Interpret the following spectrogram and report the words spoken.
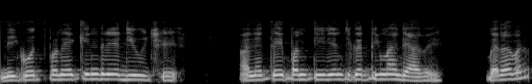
નિગોત પણ એક ઇન્દ્રિય જીવ છે અને તે પણ તિર્યંચ ગતિમાં જ આવે. બરાબર?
